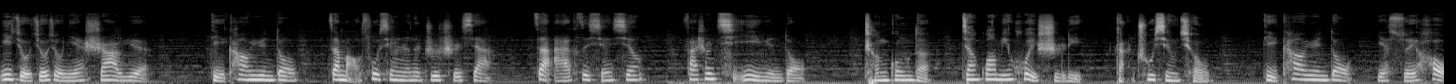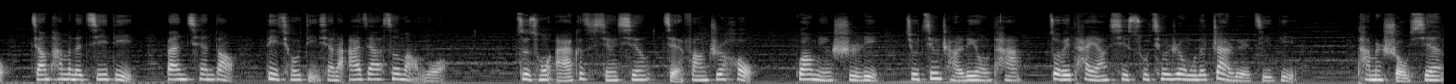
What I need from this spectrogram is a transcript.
1999年12月，抵抗运动在昴宿星人的支持下，在 X 行星发生起义运动，成功的将光明会势力。赶出星球，抵抗运动也随后将他们的基地搬迁到地球底下的阿加森网络。自从 X 行星解放之后，光明势力就经常利用它作为太阳系肃清任务的战略基地。他们首先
